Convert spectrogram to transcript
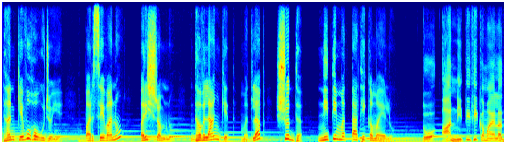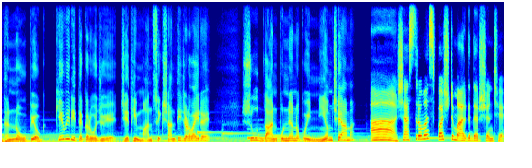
ધન કેવું હોવું જોઈએ? પરસેવાનું પરિશ્રમનું. ધવલાંકિત મતલબ શુદ્ધ નીતિમત્તાથી કમાયેલું. તો આ નીતિથી કમાયેલા ધનનો ઉપયોગ કેવી રીતે કરવો જોઈએ જેથી માનસિક શાંતિ જળવાઈ રહે? શું દાન પુણ્યનો કોઈ નિયમ છે આમાં? આ શાસ્ત્રોમાં સ્પષ્ટ માર્ગદર્શન છે.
